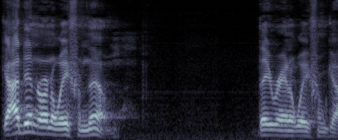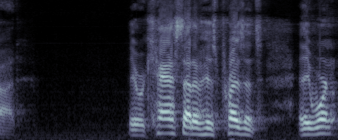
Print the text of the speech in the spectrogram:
God didn't run away from them, they ran away from God. They were cast out of his presence, and they weren't.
